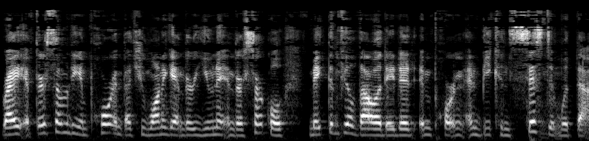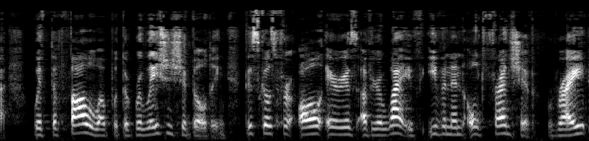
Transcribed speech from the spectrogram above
right? If there's somebody important that you want to get in their unit in their circle, make them feel validated, important and be consistent with that, with the follow-up, with the relationship building. This goes for all areas of your life, even an old friendship, right?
